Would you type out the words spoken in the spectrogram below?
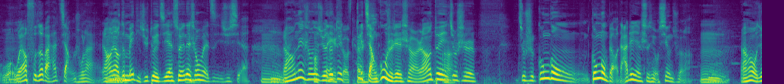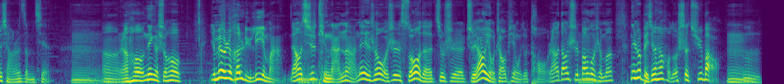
我嗯。我要负责把它讲出来，然后要跟媒体去对接，所以那时候我也自己去写。嗯。然后那时候就觉哦得对、对讲故事这事儿，然后对啊就是、就是公共公共表达这件事情有兴趣了，嗯。然后我就想着怎么进，嗯。嗯，然后那个时候也没有任何履历嘛，然后其实嗯。挺难的。那个时候我是所有的就是只要有招聘我就投，然后当时包括什么，那时候北京还有好多社区报，嗯。嗯。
